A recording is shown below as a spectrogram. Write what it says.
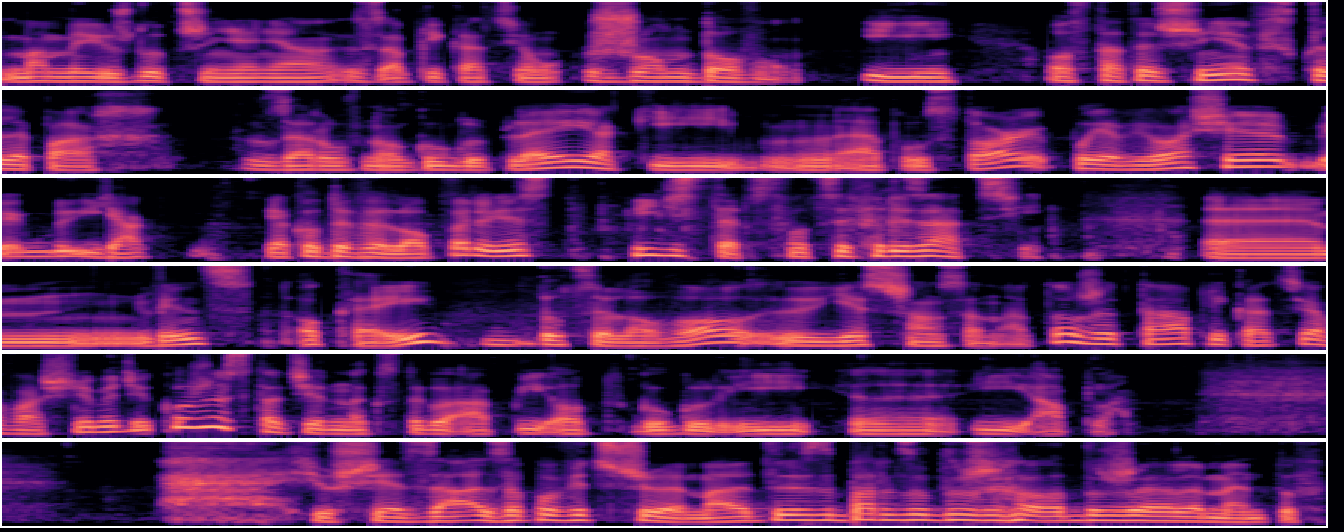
mamy już do czynienia z aplikacją rządową i ostatecznie w sklepach zarówno Google Play, jak i mm, Apple Store pojawiła się jakby jak, jako deweloper jest Ministerstwo Cyfryzacji. Um, więc okej, okay, docelowo jest szansa na to, że ta aplikacja właśnie będzie korzystać jednak z tego API od Google i, e, i Apple'a. Już się za, zapowietrzyłem, ale to jest bardzo dużo, dużo elementów.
